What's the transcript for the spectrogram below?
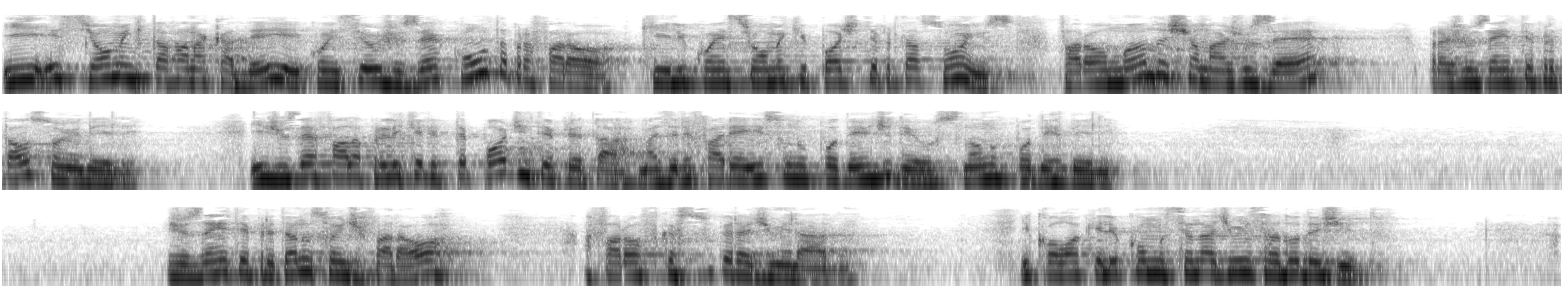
E esse homem que estava na cadeia e conheceu José conta para Faraó que ele conhece um homem que pode interpretar sonhos. Faraó manda chamar José para José interpretar o sonho dele. E José fala para ele que ele pode interpretar, mas ele faria isso no poder de Deus, não no poder dele. José interpretando o sonho de Faraó, a Faraó fica super admirado e coloca ele como sendo administrador do Egito.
